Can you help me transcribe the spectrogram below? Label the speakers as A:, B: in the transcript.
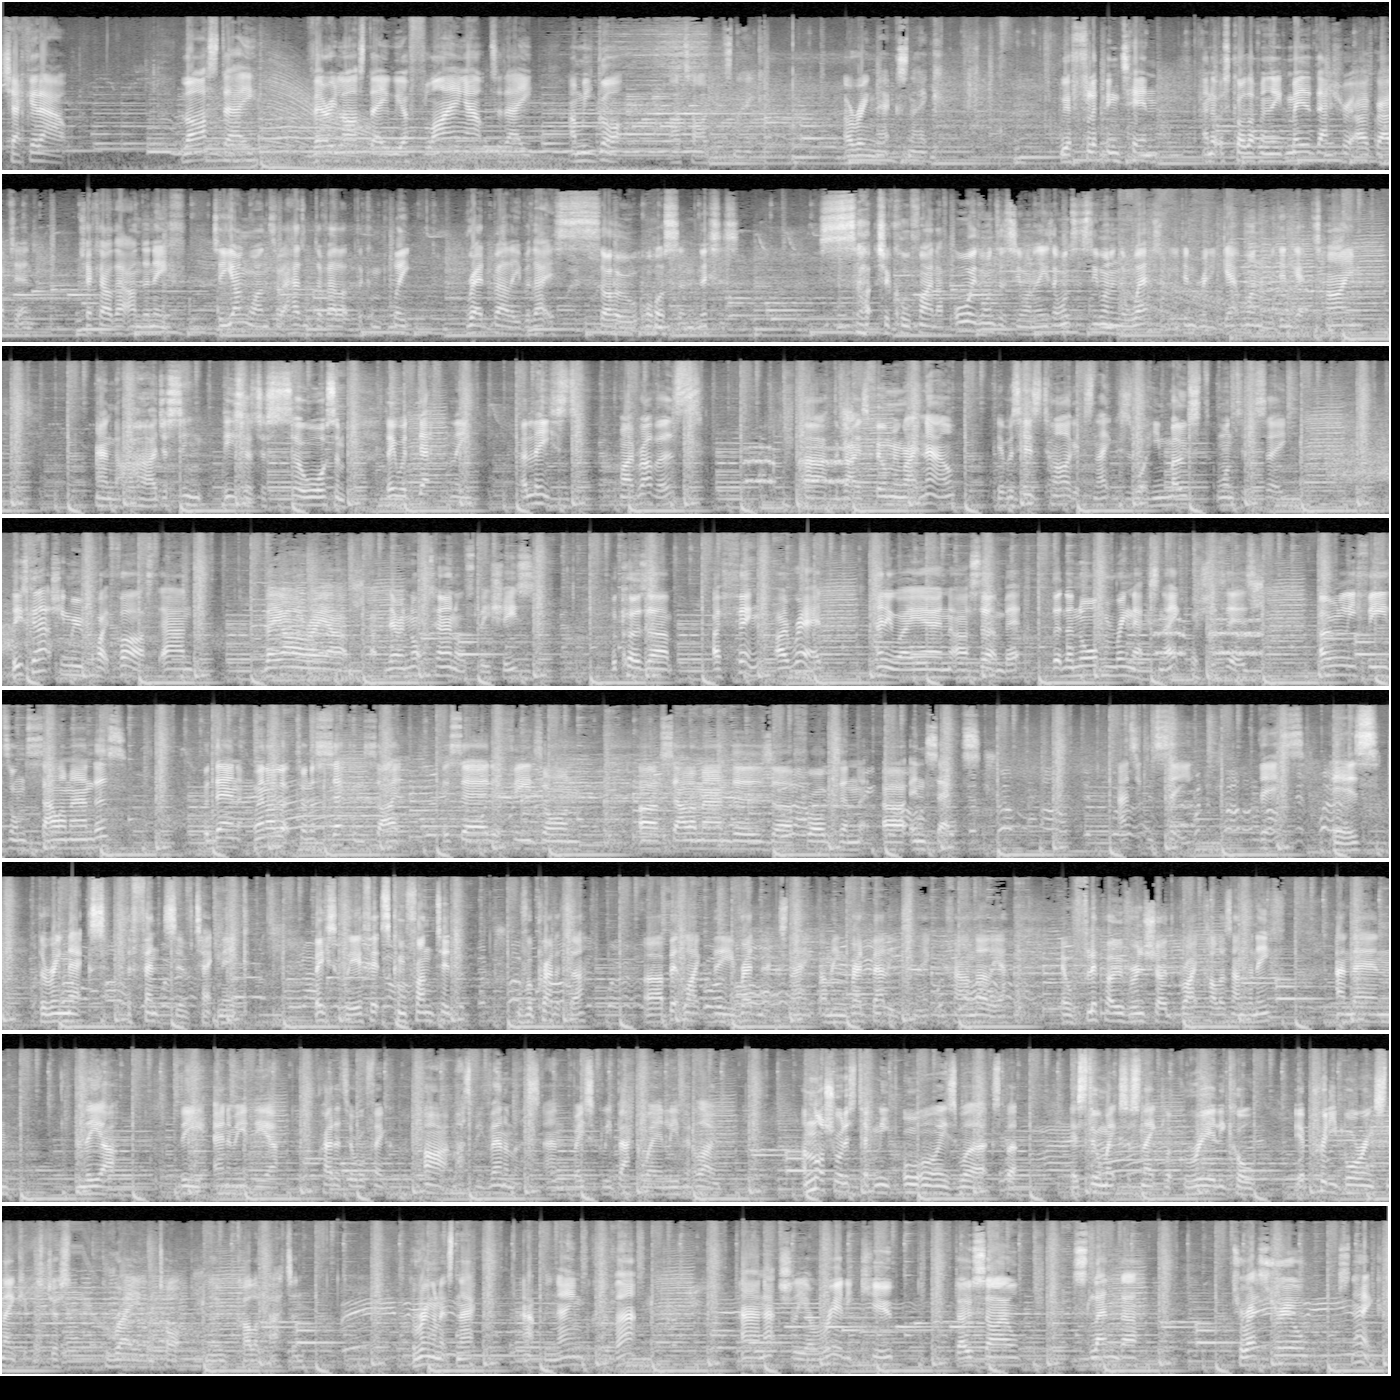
A: Check it out. Last day, very last day, we are flying out today and we got our target snake, a ringneck snake. We are flipping tin and it was curled up underneath, made a dash for it, I grabbed it and check out that underneath. It's a young one so it hasn't developed the complete red belly but that is so awesome. This is such a cool find. I've always wanted to see one of these. I wanted to see one in the west but we didn't really get one and we didn't get time. And uh, I just think these are just so awesome. They were definitely, at least, my brother's. Uh, the guy is filming right now. It was his target snake. This is what he most wanted to see. These can actually move quite fast, and they are a uh, they're a nocturnal species because uh, I think I read anyway in a certain bit that the northern ringneck snake, which this is, only feeds on salamanders but then when I looked on a second site, it said it feeds on uh, salamanders, uh, frogs and uh, insects. As you can see, this is the ringneck's defensive technique. Basically, if it's confronted with a predator, uh, a bit like the redneck snake, I mean red-bellied snake we found earlier, it will flip over and show the bright colours underneath, and then the uh, the enemy, the uh, predator will think, ah, it must be venomous, and basically back away and leave it alone. I'm not sure this technique always works, but it still makes the snake look really cool. Be a pretty boring snake, it was just grey on top, no colour pattern. The ring on its neck, aptly named because of that, and actually a really cute, docile, slender, terrestrial snake.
